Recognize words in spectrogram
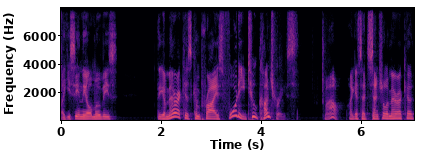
like you see in the old movies? The Americas comprise 42 countries. Wow. I guess that's Central America,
